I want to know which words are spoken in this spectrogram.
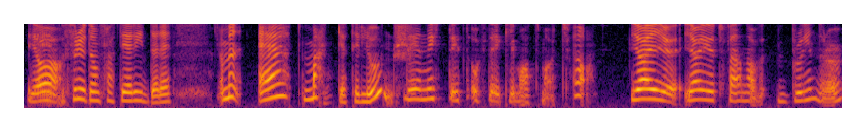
Ja. Eh, förutom fattiga riddare. Ja, men ät macka till lunch. Det är nyttigt och det är klimatsmart. Ja. Jag är ju, jag är ju ett fan av Brinner,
